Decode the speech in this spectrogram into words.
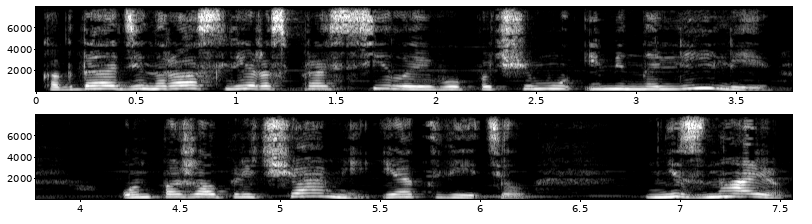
Когда один раз Лера спросила его, почему именно лилии, он пожал плечами и ответил, Не знаю,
